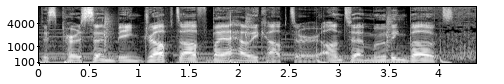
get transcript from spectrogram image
This person being dropped off by a helicopter onto a moving boat.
